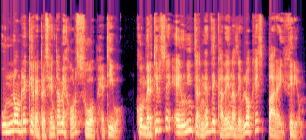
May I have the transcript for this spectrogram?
un nombre que representa mejor su objetivo, convertirse en un Internet de cadenas de bloques para Ethereum.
